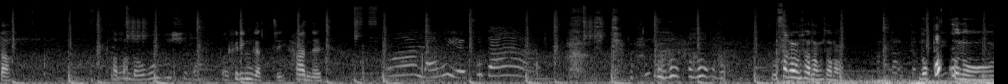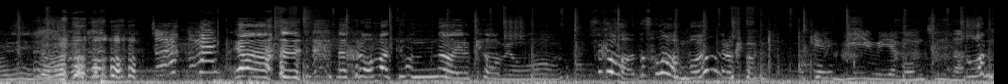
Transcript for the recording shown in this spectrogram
나 봐봐. 너무 부시다. 그림 같지 하늘. 와 너무 예쁘다. 사람 사람 사람. 너너 진짜. 쫄았구만. 야, 나 그럼 엄마한테 혼나 이렇게 하면. 수경아, 너 사람 안 보여? 이렇게 하면. 이렇게 네 위에 멈춘다. 또 왔네.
